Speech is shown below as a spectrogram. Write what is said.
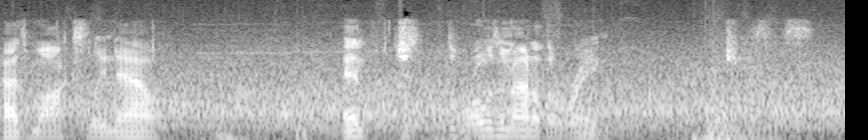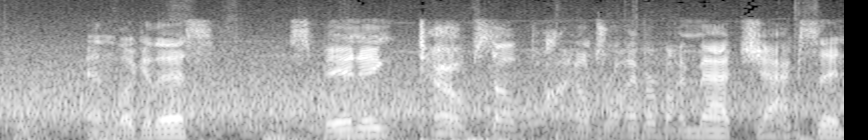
has Moxley now and just throws him out of the ring. Jesus. And look at this. Spinning tombstone pile driver by Matt Jackson.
